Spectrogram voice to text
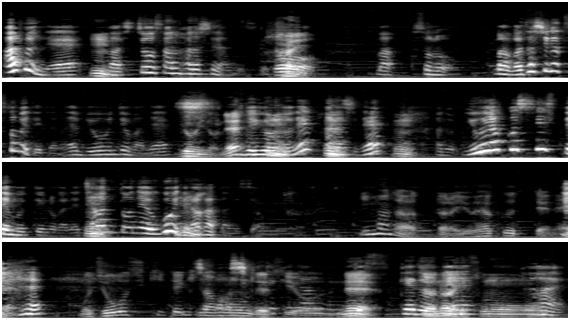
あ、あるね、うんまあ、市長さんの話なんですけど、はいまあ、その、まあ、私が勤めていたね、病院ではね、病院のね。病院のね、うん。話ね、うん。あの、予約システムっていうのがね、ちゃんとね、動いてなかったんですよ。今だったら予約ってね、もう常識的なもんですよね。ね。じゃない、その、はい。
